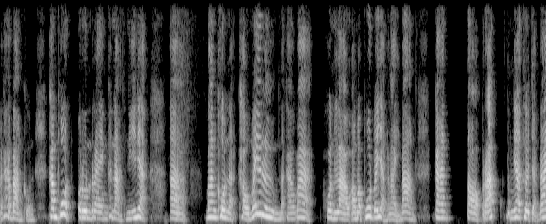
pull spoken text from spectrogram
นะคะบางคนคำพูดรุนแรงขนาดนี้เนี่ยอ่าบางคนอะเขาไม่ลืมนะคะว่าคนลาวเอามาพูดไว้อย่างไรบ้าง การ ตอบรับตรงนี้เธอจะได้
